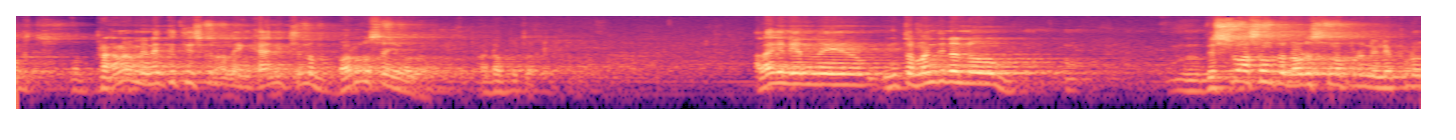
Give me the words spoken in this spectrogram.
ఒక ప్రాణం వెనక్కి తీసుకురావాలి ఇంకా చిన్న భరోసా ఇవ్వను ఆ డబ్బుతో. అలాగే నేను నేను ఇంతమంది నన్ను విశ్వాసంతో నడుస్తున్నప్పుడు నేను ఎప్పుడు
